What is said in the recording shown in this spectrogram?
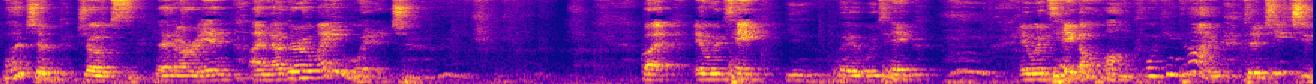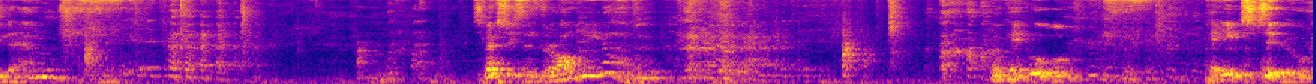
bunch of jokes that are in another language. But it would take you it would take it would take a long fucking time to teach you them. Especially since they're all made up. Okay, cool. Page two.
